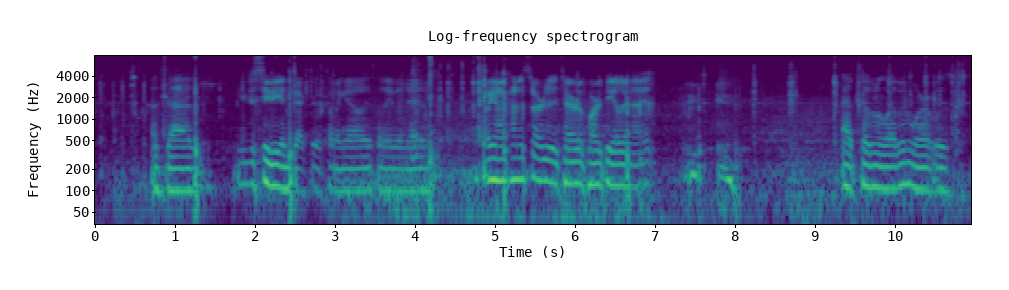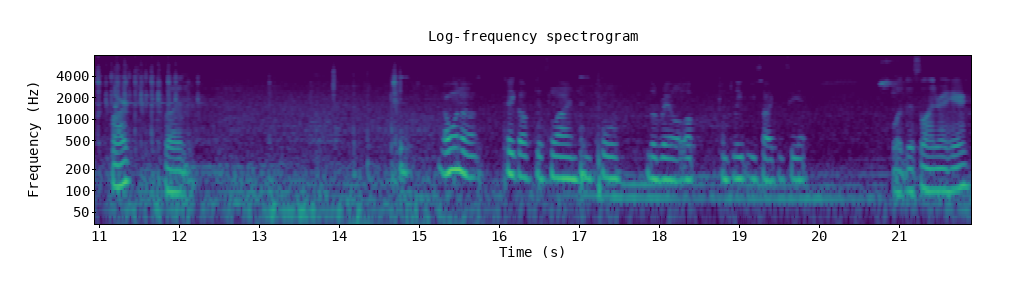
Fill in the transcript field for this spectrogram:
That's bad. You just see the injector coming out. It's not even in. I mean, I kind of started to tear it apart the other night at 7-Eleven where it was parked, but I want to take off this line and pull the rail up completely so I can see it. what this line right here?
